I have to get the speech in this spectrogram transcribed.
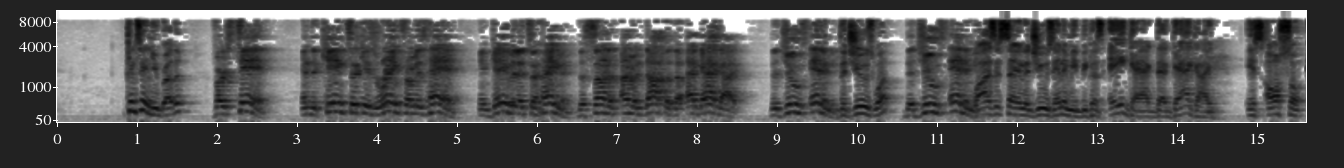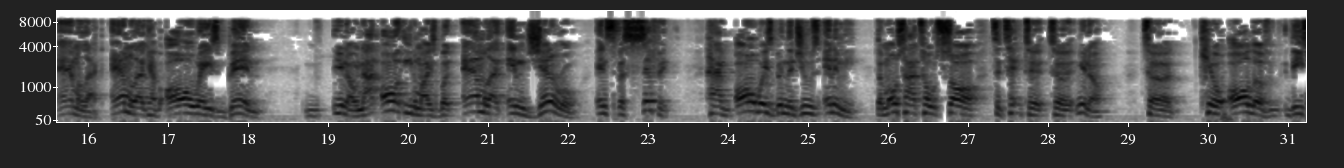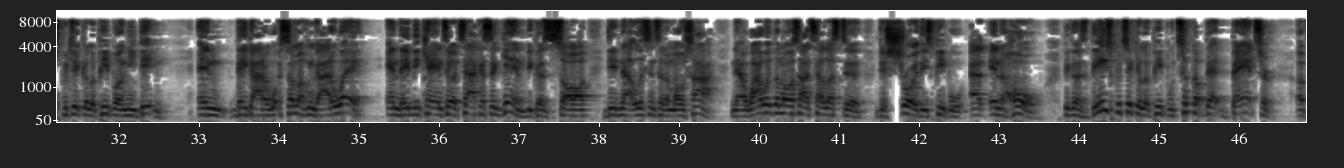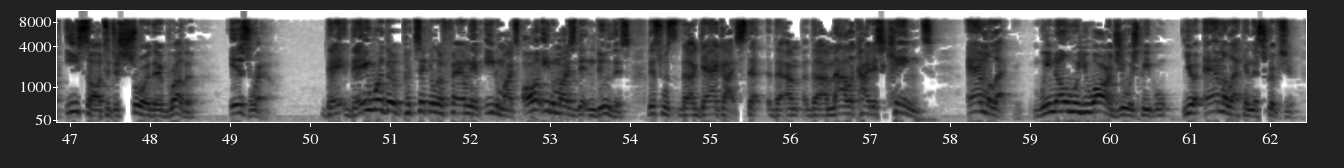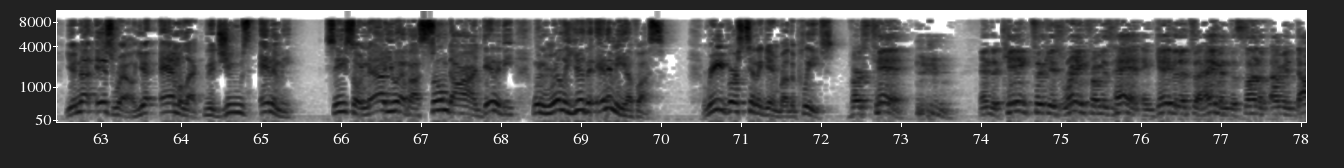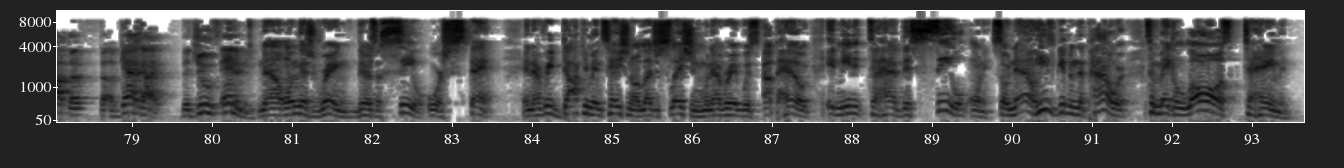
Continue, brother. Verse 10 And the king took his ring from his hand and gave it unto Haman, the son of Ammedatha the Agagite, the Jews' enemy. The Jews what? The Jews' enemy. Why is it saying the Jews' enemy? Because Agag, the Agagite, is also Amalek. Amalek have always been, you know, not all Edomites, but Amalek in general, in specific, have always been the Jews' enemy. The Most High told Saul to take to to you know to kill all of these particular people, and he didn't. And they got away, some of them got away, and they began to attack us again because Saul did not listen to the Most High. Now, why would the Most High tell us to destroy these people in whole? Because these particular people took up that banter of Esau to destroy their brother Israel. They they were the particular family of Edomites. All Edomites didn't do this. This was the Agagites, the the, um, the Amalekitish kings. Amalek. We know who you are, Jewish people. You're Amalek in the scripture. You're not Israel. You're Amalek, the Jews' enemy. See, so now you have assumed our identity when really you're the enemy of us. Read verse 10 again, brother, please. Verse 10 And the king took his ring from his hand and gave it unto Haman, the son of Ammedatha, the Agagite, the Jews' enemy. Now, on this ring, there's a seal or a stamp. And every documentation or legislation, whenever it was upheld, it needed to have this seal on it. So now he's given the power to make laws to Haman.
